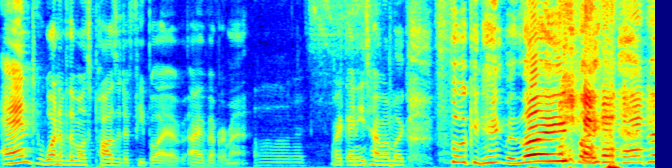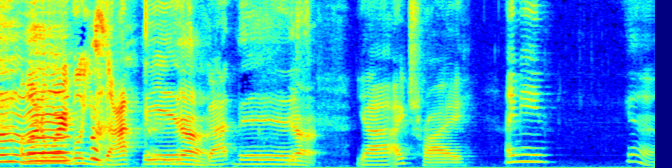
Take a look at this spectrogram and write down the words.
And one of the most positive people I have, I've ever met. Oh, that's. Like anytime I'm like, fucking hate my life. Like, I'm gonna work. Well, you got this. Yeah. You got this. yeah. Yeah, I try. I mean, yeah.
